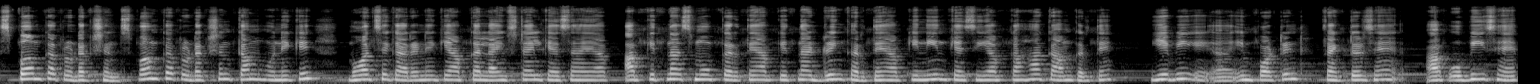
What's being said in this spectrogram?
स्पर्म का प्रोडक्शन स्पर्म का प्रोडक्शन कम होने के बहुत से कारण है कि आपका लाइफस्टाइल कैसा है, आप आप कितना स्मोक करते हैं, आप कितना ड्रिंक करते हैं, आपकी नींद कैसी है, आप कहाँ काम करते हैं, ये भी इंपॉर्टेंट फैक्टर्स हैं. आप ओबीस हैं,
